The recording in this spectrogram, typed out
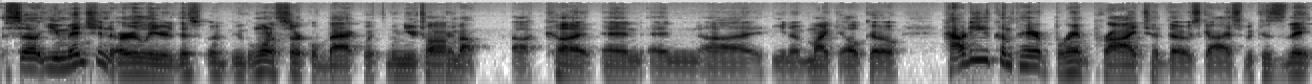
So you mentioned earlier this. We want to circle back with when you're talking about uh, cut and and uh, you know Mike Elko how do you compare Brent Pry to those guys? Because they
